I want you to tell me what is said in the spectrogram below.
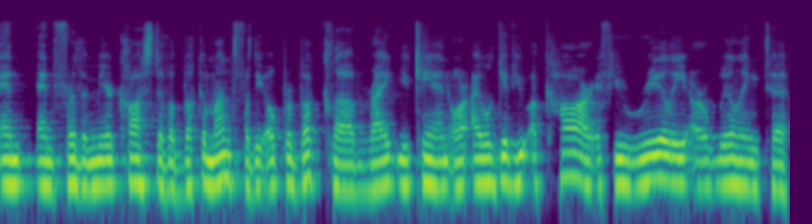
and and for the mere cost of a book a month for the Oprah Book Club, right? You can, or I will give you a car if you really are willing to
